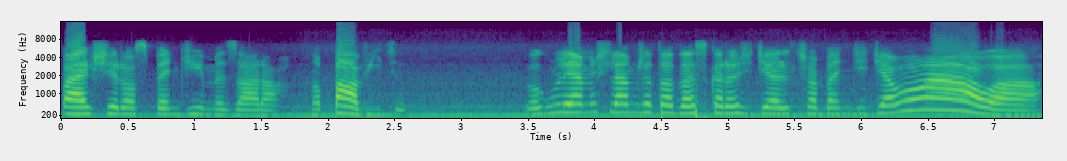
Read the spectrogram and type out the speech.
Pa jak się rozpędzimy zara. No pa widzę. W ogóle ja myślałem, że ta deska rozdzielcza będzie działała.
